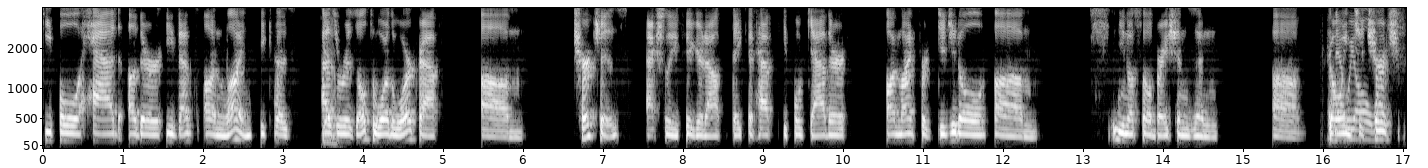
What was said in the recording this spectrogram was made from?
people had other events online because yeah. as a result of World of Warcraft, um, churches actually figured out they could have people gather online for digital, um, you know, celebrations and um, going to church. Watch,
